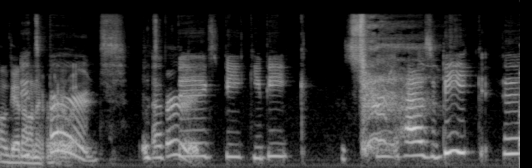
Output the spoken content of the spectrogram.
I'll get it's on it right away. It's a birds. big beaky beak. It has a beak. It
